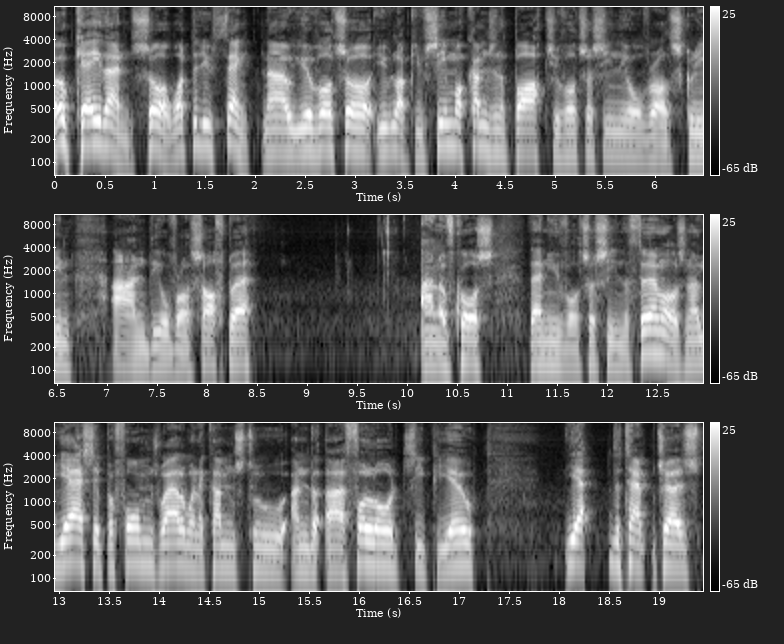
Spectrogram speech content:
Okay then, so what did you think? Now you've also, you look, you've seen what comes in the box, you've also seen the overall screen and the overall software. And of course, then you've also seen the thermals. Now yes, it performs well when it comes to under, uh, full load CPU yeah, the temperature is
